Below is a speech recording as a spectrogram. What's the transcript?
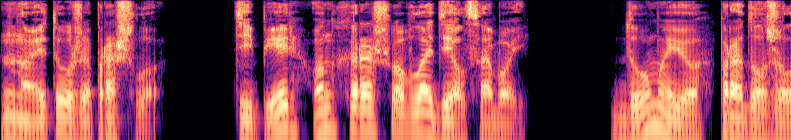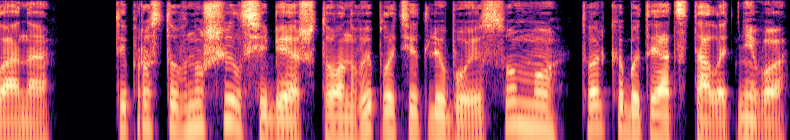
но это уже прошло. Теперь он хорошо владел собой. «Думаю», — продолжила она, — «ты просто внушил себе, что он выплатит любую сумму, только бы ты отстал от него.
